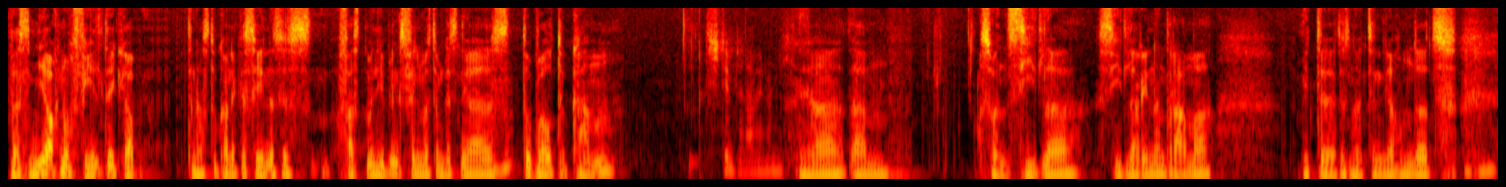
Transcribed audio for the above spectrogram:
Was mir auch noch fehlte, ich glaube, den hast du gar nicht gesehen, das ist fast mein Lieblingsfilm aus dem letzten Jahr, mhm. The World to Come Stimmt, den habe ich noch nicht gesehen. Ja, ähm, so ein Siedler, Siedlerinnen-Drama Mitte des 19. Jahrhunderts. Mhm.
